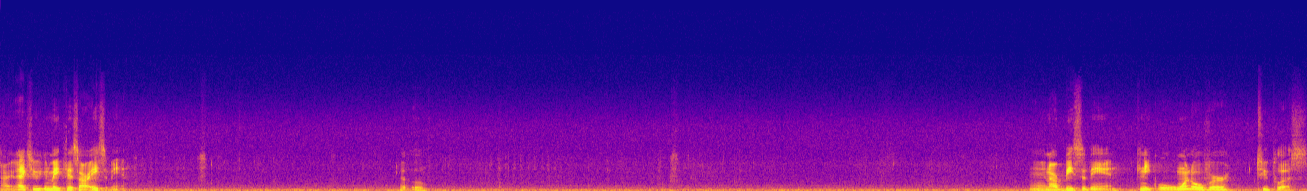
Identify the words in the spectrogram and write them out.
All right, actually, we can make this our a sub n. Uh-oh. And our b sub n can equal 1 over 2 plus,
